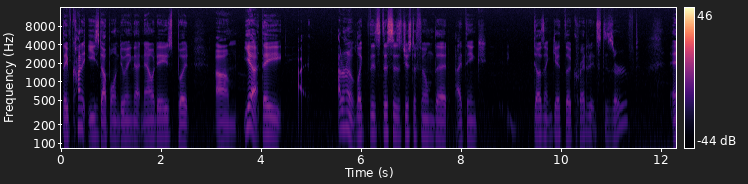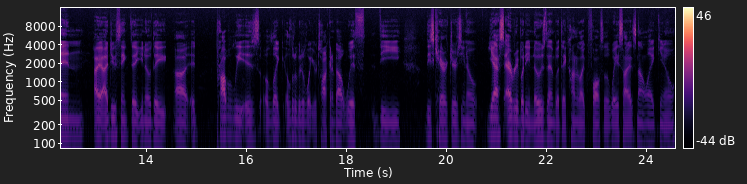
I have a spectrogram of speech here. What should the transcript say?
they've kind of eased up on doing that nowadays, but um, yeah, they I, I don't know. Like this this is just a film that I think doesn't get the credit it's deserved, and I I do think that you know they uh it probably is a, like a little bit of what you're talking about with the these characters. You know, yes, everybody knows them, but they kind of like fall to the wayside. It's not like you know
